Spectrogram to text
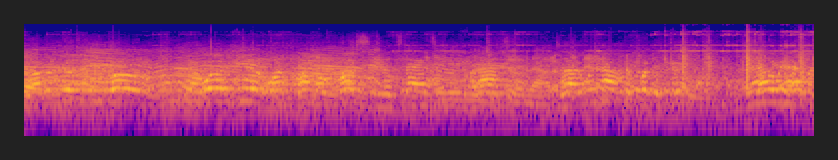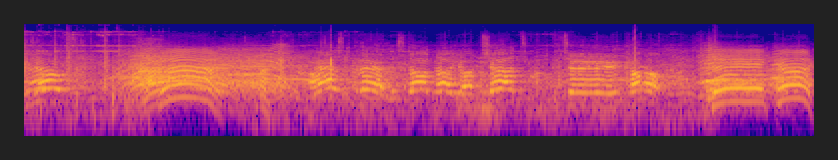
Now, the good people, there were here one final question that stands in need of answer. So I would have to put it to you. Shall we have a joust? Yeah! I ask you then to start now your chant. Jacob. Jacob!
